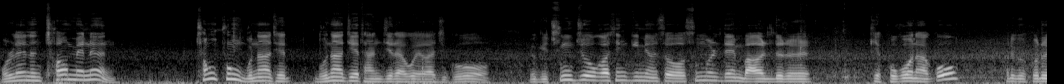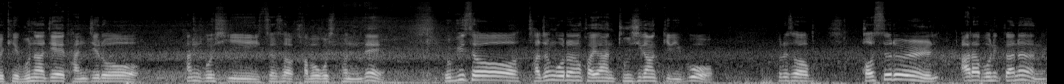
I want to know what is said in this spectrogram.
원래는 처음에는 청풍 문화재 문화재 단지라고 해가지고 여기 충주호가 생기면서 수몰된 마을들을 이렇게 복원하고 그리고 그걸 이렇게 문화재 단지로 한 곳이 있어서 가보고 싶었는데 여기서 자전거로는 거의 한 2시간 길이고 그래서 버스를 알아보니까는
